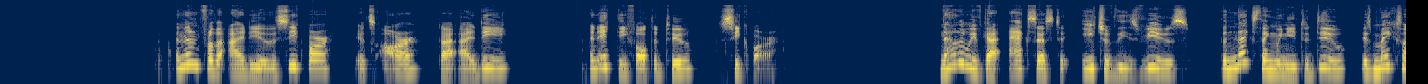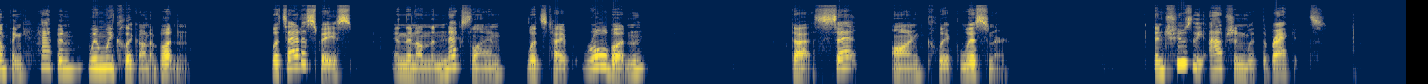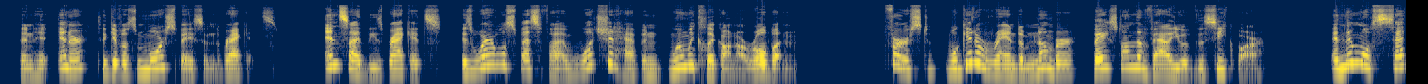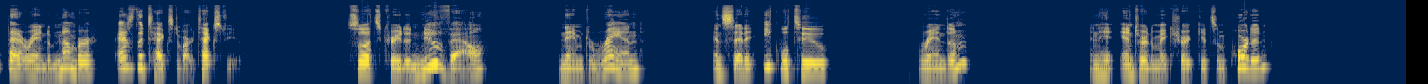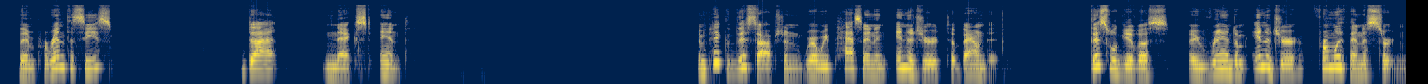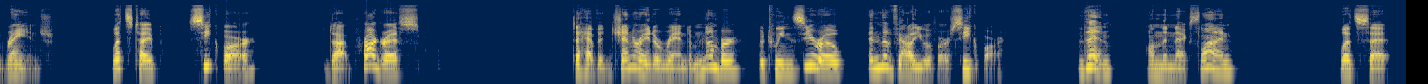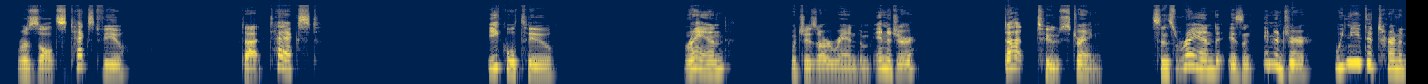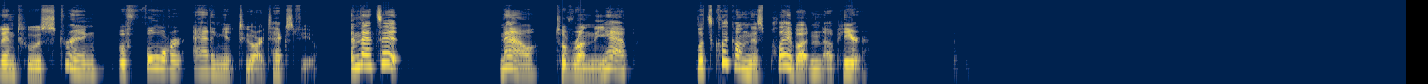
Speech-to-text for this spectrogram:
And then for the ID of the seek bar, it's r.id, and it defaulted to seek bar. Now that we've got access to each of these views, the next thing we need to do is make something happen when we click on a button. Let's add a space and then on the next line, let's type roll button dot set on click listener. And choose the option with the brackets. Then hit enter to give us more space in the brackets. Inside these brackets is where we'll specify what should happen when we click on our roll button. First, we'll get a random number based on the value of the seek bar. And then we'll set that random number as the text of our text view. So let's create a new val named rand and set it equal to random and hit enter to make sure it gets imported. Then parentheses dot next int. And pick this option where we pass in an integer to bound it. This will give us a random integer from within a certain range. Let's type seekbar.progress to have it generate a random number between 0 and the value of our seek bar. Then, on the next line, let's set results text view dot text equal to rand, which is our random integer, dot to string. Since rand is an integer, we need to turn it into a string before adding it to our text view. And that's it. Now, to run the app, let's click on this play button up here.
